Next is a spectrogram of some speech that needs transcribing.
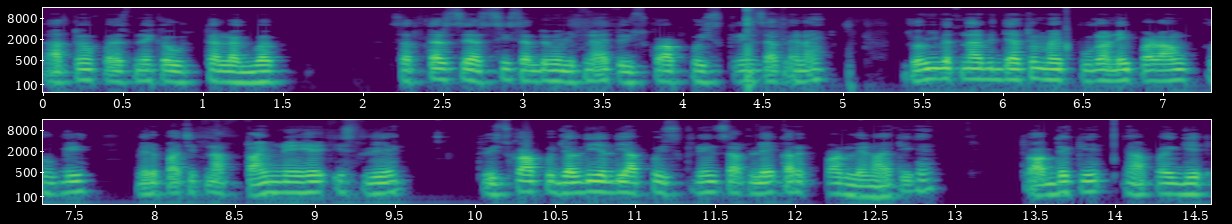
रात्मक प्रश्न के उत्तर लगभग सत्तर से अस्सी शब्दों में लिखना है तो इसको आपको स्क्रीन शॉट लेना है। जो भी बताना है विद्यार्थियों, मैं पूरा नहीं पढ़ रहा हूँ क्योंकि मेरे पास इतना टाइम नहीं है इसलिए तो इसको आपको जल्दी जल्दी आपको स्क्रीन शॉट लेकर पढ़ लेना है, ठीक है? तो आप देखिए, यहाँ पर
